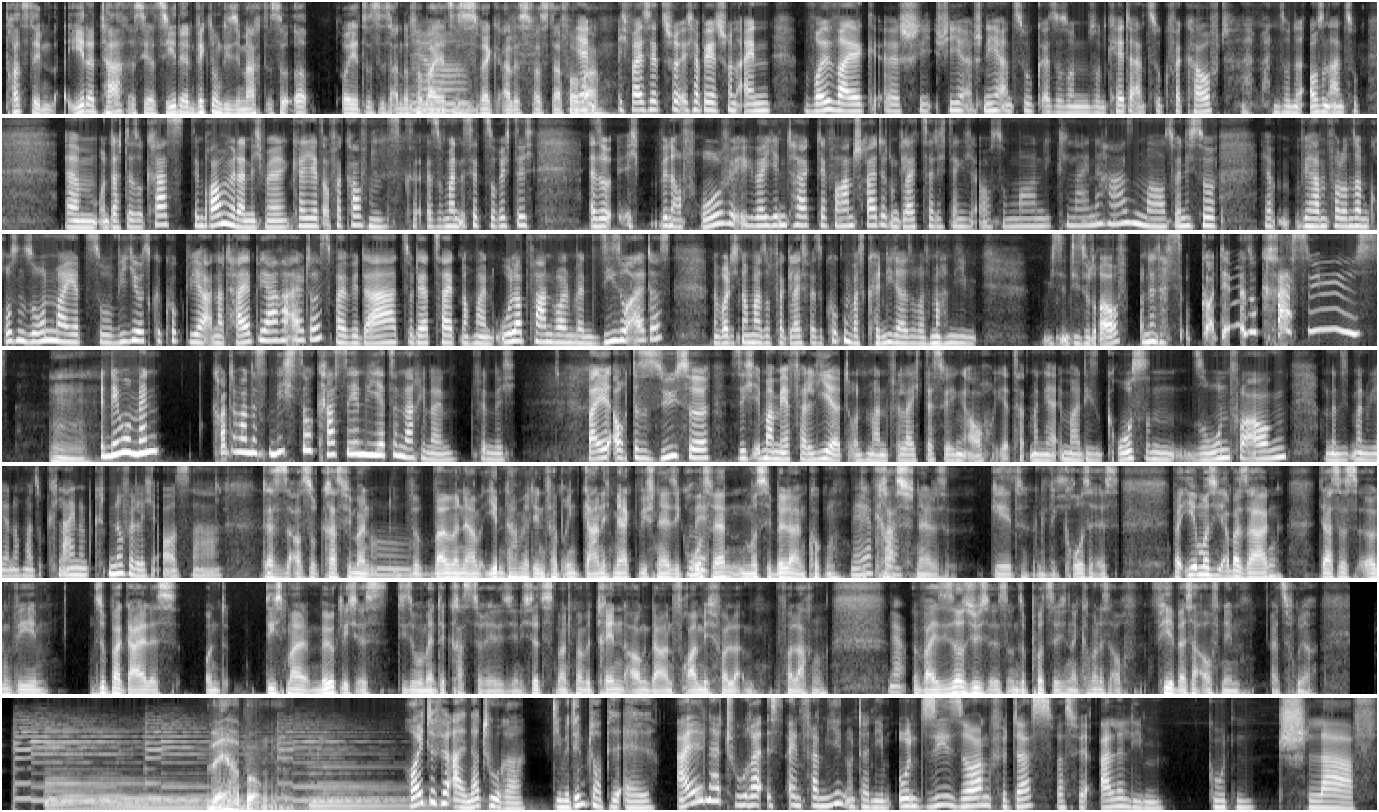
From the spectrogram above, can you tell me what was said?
trotzdem, jeder Tag ist jetzt, jede Entwicklung, die sie macht, ist so, oh, oh jetzt ist das andere vorbei, Ja. jetzt ist es weg, alles, was davor Ja, war. ich weiß jetzt schon, ich habe jetzt schon einen Wollwalk äh, also so einen, so einen Kälteanzug verkauft. Ach Mann, so einen Außenanzug. Ähm, und dachte so, krass, den brauchen wir dann nicht mehr. Kann ich jetzt auch verkaufen. Das, also man ist jetzt so richtig, also ich bin auch froh für, über jeden Tag, der voranschreitet und gleichzeitig denke ich auch so, Mann, die kleine Hasenmaus. Wenn ich so, ja, wir haben von unserem großen Sohn mal jetzt so Videos geguckt, wie er anderthalb Jahre alt ist, weil wir da zu der Zeit nochmal in Urlaub fahren wollen, wenn sie so alt ist. Dann wollte ich nochmal so vergleichsweise gucken, was können die da so, was machen die, wie sind die so drauf? Und dann dachte ich so, oh Gott, der war so krass süß. Mhm. In dem Moment konnte man das nicht so krass sehen wie jetzt im Nachhinein, finde ich. weil auch das Süße sich immer mehr verliert und man vielleicht deswegen auch, jetzt hat man ja immer diesen großen Sohn vor Augen und dann sieht man, wie er nochmal so klein und knuffelig aussah. Das ist auch so krass, wie man, weil man ja jeden Tag mit denen verbringt, gar nicht merkt, wie schnell sie groß Nee. werden und muss die Bilder angucken, Ja, ja, wie krass voll. schnell das geht und wie groß er ist. Bei ihr muss ich aber sagen, dass es irgendwie super geil ist und diesmal möglich ist, diese Momente krass zu realisieren. Ich sitze manchmal mit Tränen in den Augen da und freue mich vor, vor Lachen, Ja. weil sie so süß ist und so putzig und dann kann man das auch viel besser aufnehmen als früher. Werbung, Heute für Alnatura, die mit dem Doppel-L. Alnatura ist ein Familienunternehmen und sie sorgen für das, was wir alle lieben. Guten Schlaf.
